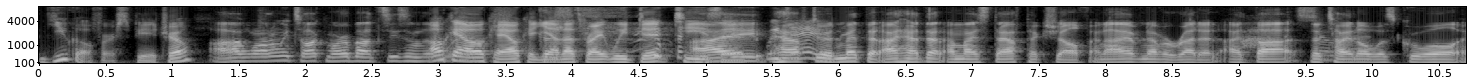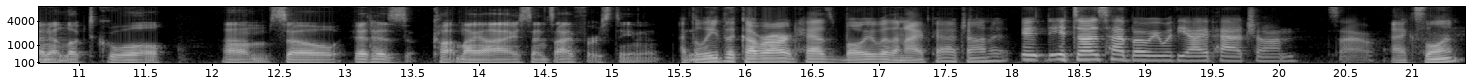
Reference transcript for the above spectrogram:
you go first, Pietro. uh, why don't we talk more about season? of the Okay, Witch? okay, okay. Yeah, that's right. We did tease I it. We have did. to admit that I had that on my staff pick shelf, and I have never read it. I thought it's the so title good. was cool and it Mhm. looked cool, um, so it has caught my eye since I first seen it. I believe the cover art has Bowie with an eye patch on it. It it does have Bowie with the eye patch on. So Excellent.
